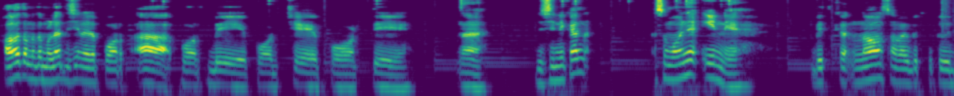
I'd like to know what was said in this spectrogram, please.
Kalau teman-teman lihat di sini ada port A, port B, port C, port D. Nah, di sini kan semuanya in ya bit ke 0 sampai bit ke 7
